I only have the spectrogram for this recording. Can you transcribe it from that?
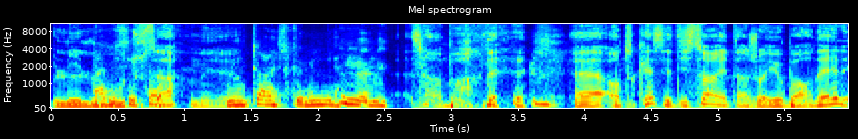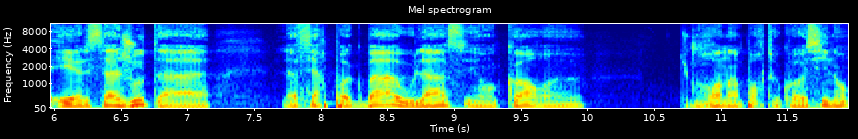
le loup, Ah, mais tout ça. ça. mais, euh, Winter is coming. Mais- c'est un bordel. Euh, en tout cas, cette histoire est un joyeux bordel et elle s'ajoute à l'affaire Pogba où là, c'est encore euh, du grand n'importe quoi aussi, non?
